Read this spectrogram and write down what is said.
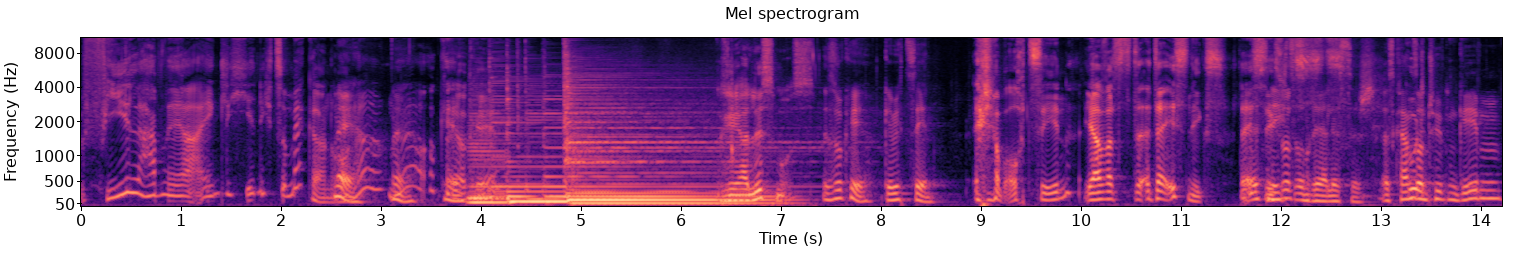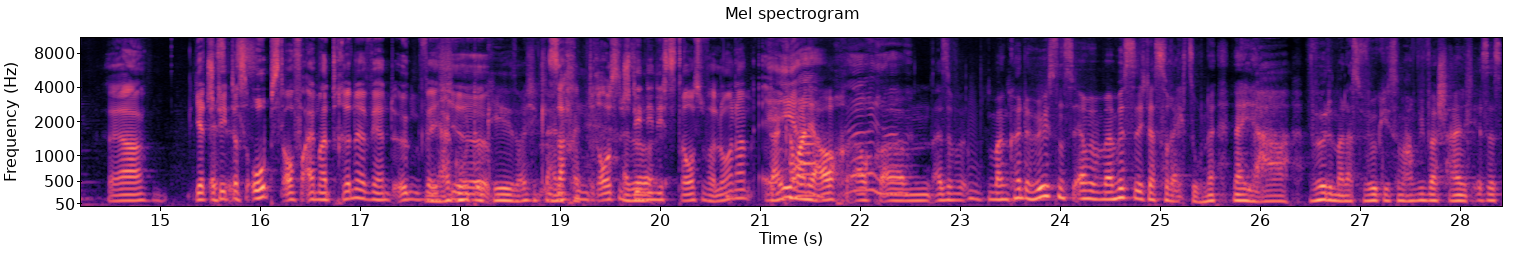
viel haben wir ja eigentlich hier nicht zu meckern, Nee, oder? nee, ja, okay, nee. okay. Realismus. Ist okay, gebe ich zehn. Ich habe auch zehn. Ja, was, da, da ist nichts. Da Da ist, ist nichts unrealistisch. Es kann Gut. so einen Typen geben, Ja, jetzt steht das Obst auf einmal drinne, während irgendwelche Ja, gut, okay, Sachen draußen Also, stehen, die nichts draußen verloren haben. Dann kann man ja auch, auch Ähm, also man könnte höchstens, man müsste sich das zurechtsuchen. Ne? Naja, würde man das wirklich so machen? Wie wahrscheinlich ist es,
